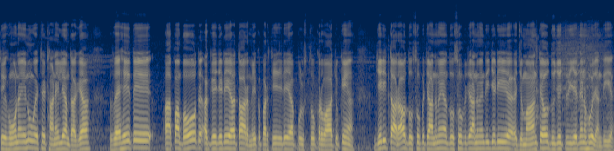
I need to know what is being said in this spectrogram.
ਤੇ ਹੁਣ ਇਹਨੂੰ ਇੱਥੇ ਥਾਣੇ ਲਿਆਂਦਾ ਗਿਆ। ਵੈਸੇ ਤੇ ਆਪਾਂ ਬਹੁਤ ਅੱਗੇ ਜਿਹੜੇ ਆ ਧਾਰਮਿਕ ਪਰਚੇ ਜਿਹੜੇ ਆ ਪੁਲਿਸ ਤੋਂ ਕਰਵਾ ਚੁੱਕੇ ਆ। ਜਿਹੜੀ ਧਾਰਾ ਉਹ 295 ਆ 295 ਦੀ ਜਿਹੜੀ ਜ਼ਮਾਨਤ ਆ ਉਹ ਦੂਜੇ ਤੀਜੇ ਦਿਨ ਹੋ ਜਾਂਦੀ ਆ।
